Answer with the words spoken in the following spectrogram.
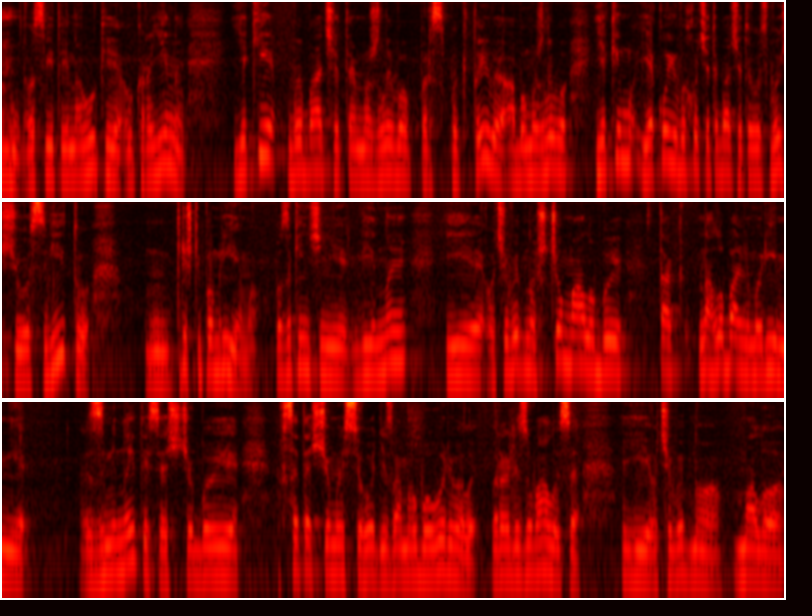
освіти і науки України, які ви бачите, можливо, перспективи, або, можливо, яким, якою ви хочете бачити ось вищу освіту? Трішки помріємо по закінченні війни, і очевидно, що мало би так на глобальному рівні змінитися, щоб все те, що ми сьогодні з вами обговорювали, реалізувалося і, очевидно, мало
